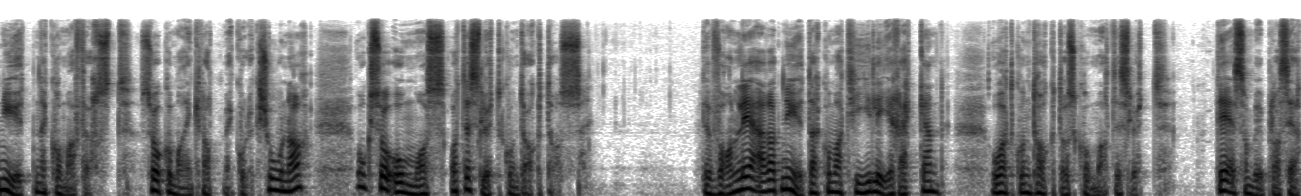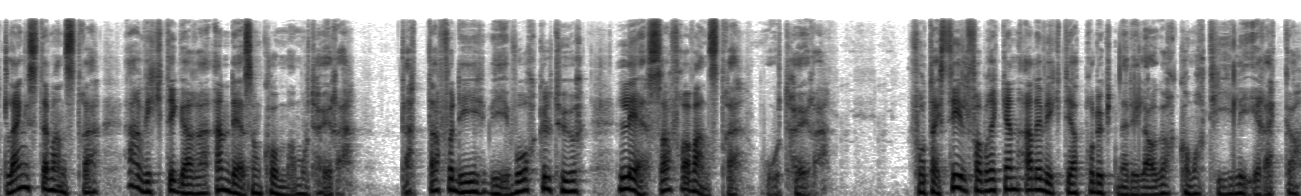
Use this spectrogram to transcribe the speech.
Nyhetene kommer først, så kommer en knapp med kolleksjoner, og så om oss og til slutt kontakt oss. Det vanlige er at nyheter kommer tidlig i rekken, og at kontakt oss kommer til slutt. Det som blir plassert lengst til venstre, er viktigere enn det som kommer mot høyre. Dette fordi vi i vår kultur leser fra venstre mot høyre. For tekstilfabrikken er det viktig at produktene de lager kommer tidlig i rekka.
